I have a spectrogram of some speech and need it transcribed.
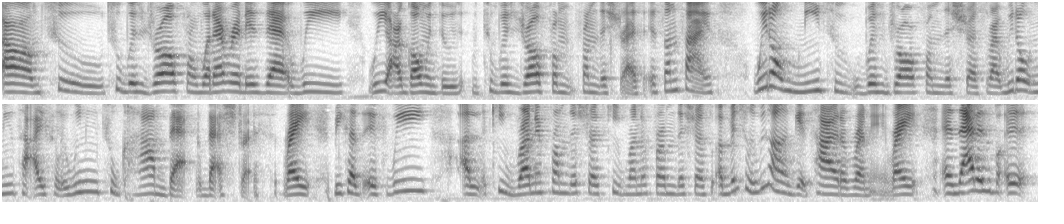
um to to withdraw from whatever it is that we we are going through to withdraw from from the stress and sometimes we don't need to withdraw from the stress, right? We don't need to isolate. We need to combat that stress, right? Because if we uh, keep running from the stress, keep running from the stress, eventually we're gonna get tired of running, right? And that is it,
